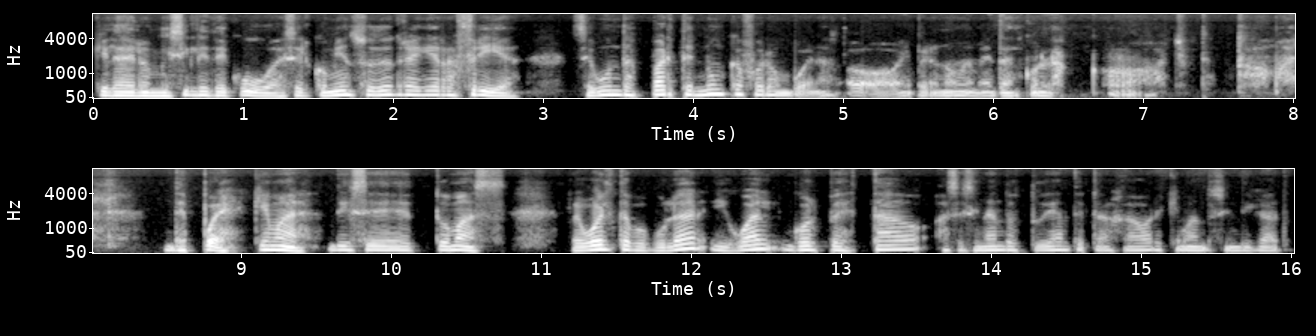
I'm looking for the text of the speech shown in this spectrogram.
que la de los misiles de Cuba, es el comienzo de otra guerra fría. Segundas partes nunca fueron buenas. Ay, pero no me metan con las... Oh, Después, ¿qué más? Dice Tomás, revuelta popular, igual golpe de Estado, asesinando estudiantes, trabajadores, quemando sindicatos.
